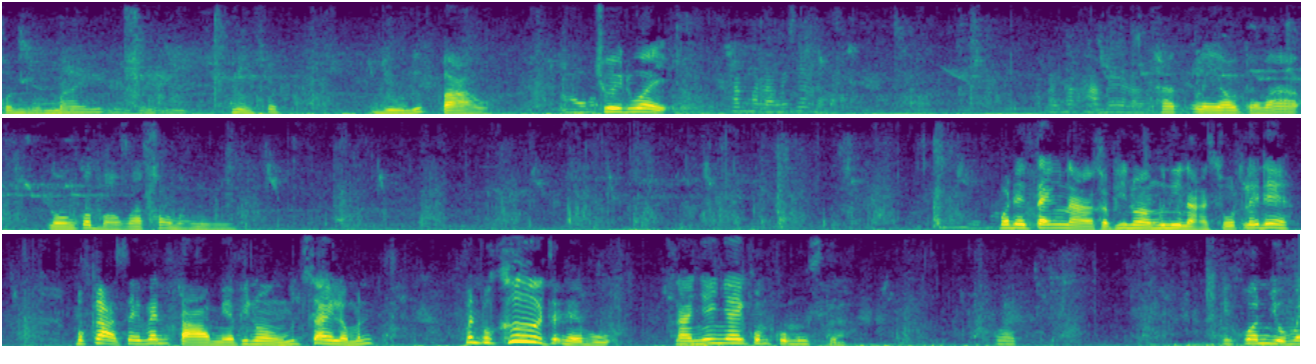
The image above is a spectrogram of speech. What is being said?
คนอยู่ไหมมี คนอยู่หรือเปล่าช่วยด้วย ทักมาแล้วไม่ใช่เหรอไปทักหาแม่แล้วทักแล้วแต่ว่าน้องก็บอกว่าเข้ามาเลยบ่ได้แต่งหน้าค่ะพี่น้องมื้อนี้หน้าสดเลยเด้บ่กล้าใส่แว่นตาแหม่พี่น้องมันใส่แล้วมัน มันบ่คือจังไดบุหน้าใหญ่ๆกลมๆจังซี่ล่ะว่ามีคนอยู่ไหม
